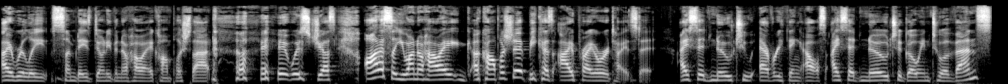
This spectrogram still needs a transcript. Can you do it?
I really some days don't even know how I accomplished that. it was just honestly, you want to know how I accomplished it because I prioritized it. I said no to everything else. I said no to going to events.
